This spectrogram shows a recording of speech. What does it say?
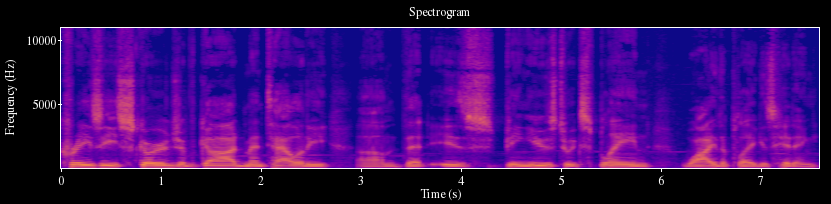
crazy scourge of God mentality um, that is being used to explain why the plague is hitting.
